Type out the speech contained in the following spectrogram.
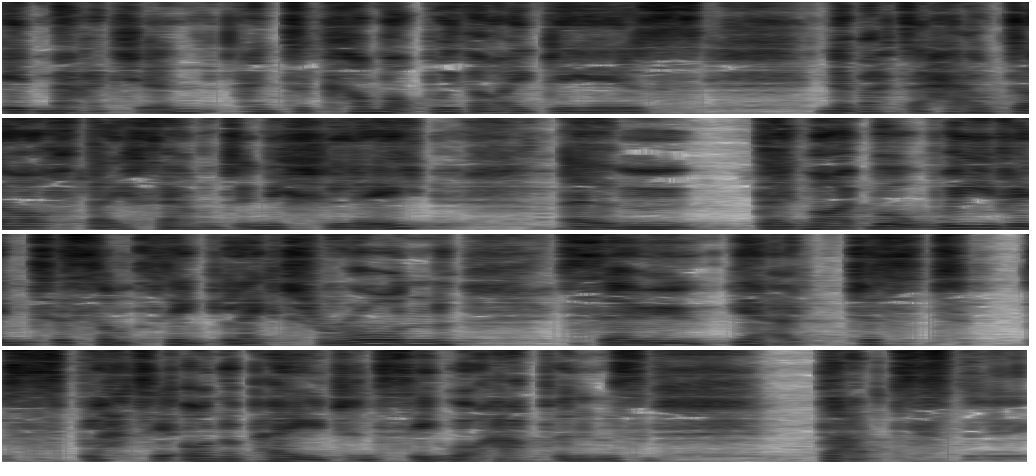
imagine and to come up with ideas, no matter how daft they sound initially. Um, they might well weave into something later on. So yeah, just splat it on a page and see what happens that's,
